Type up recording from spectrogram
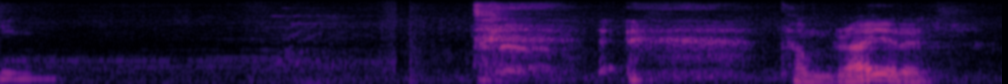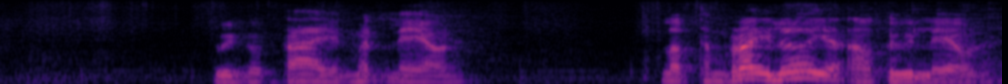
ริงๆทำไรเลยปืนเขาใต้กันมัดแล้วนะหลับทำไรเลยอะเอาตื่นแล้วนะ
